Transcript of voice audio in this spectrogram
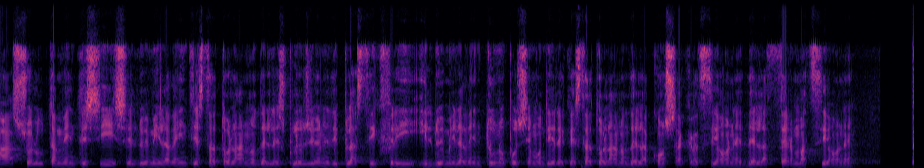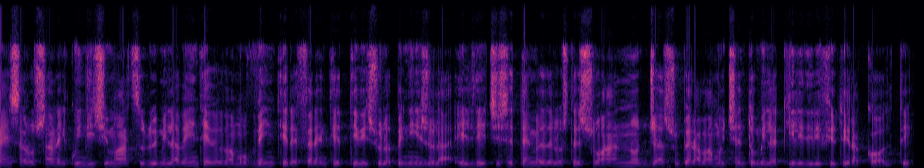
Assolutamente sì, se il 2020 è stato l'anno dell'esplosione di Plastic Free, il 2021 possiamo dire che è stato l'anno della consacrazione, dell'affermazione. Pensa Rossana, il 15 marzo 2020 avevamo 20 referenti attivi sulla penisola e il 10 settembre dello stesso anno già superavamo i 100.000 kg di rifiuti raccolti.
